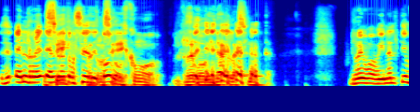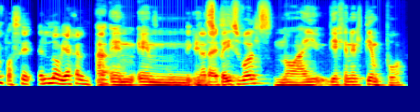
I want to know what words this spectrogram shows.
él, re- él Sí, retrocede retrocede, todo. Es como rebobinar la cinta. Rebobina el tiempo, sí. Él no viaja al tiempo. Ah, en en, en. Spaceballs no hay viaje en el tiempo,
